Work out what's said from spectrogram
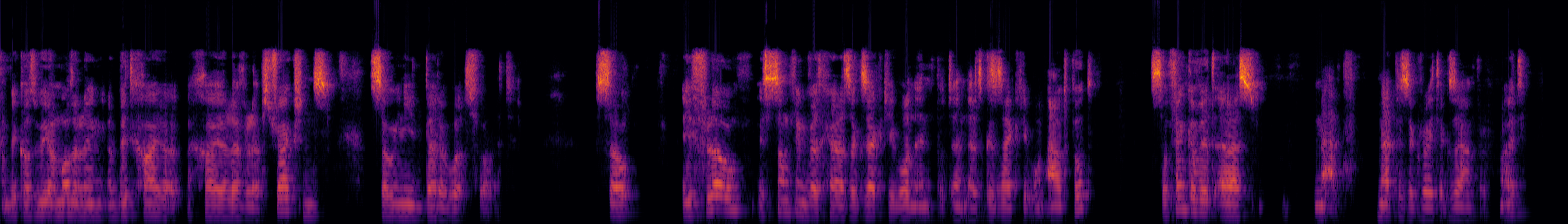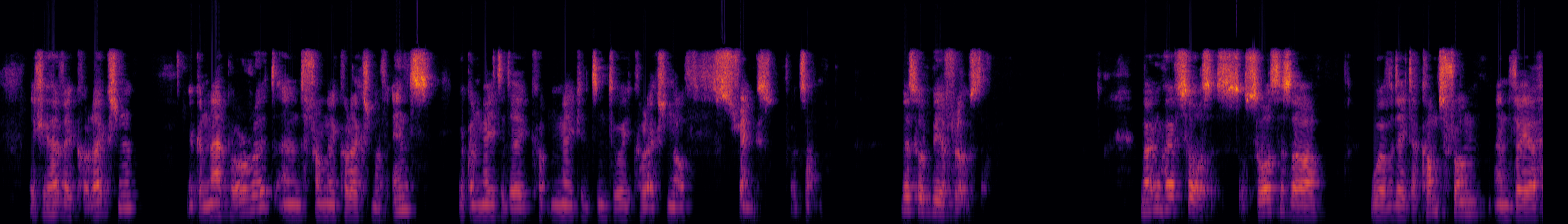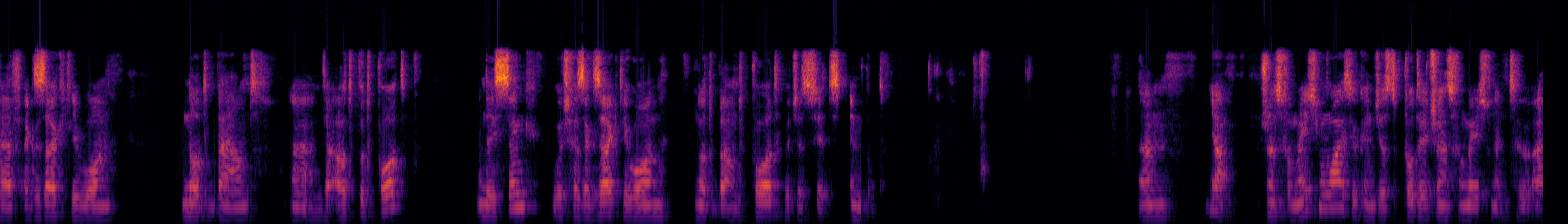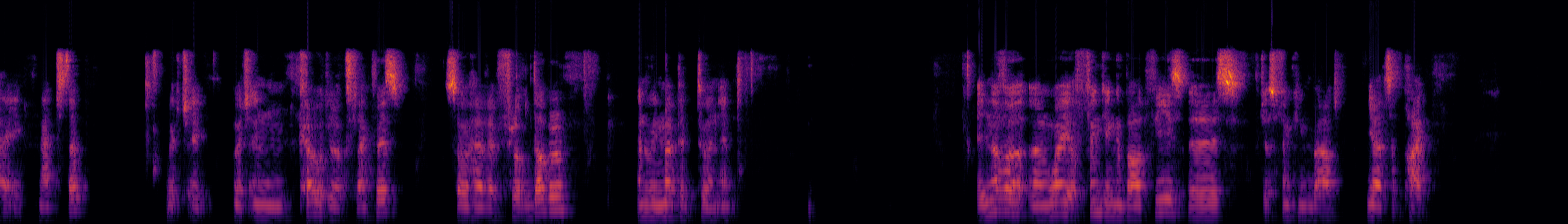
because we are modeling a bit higher, higher level abstractions, so we need better words for it. So a flow is something that has exactly one input and exactly one output, so think of it as map. Map is a great example, right? If you have a collection, you can map over it, and from a collection of ints, you can make it, a, make it into a collection of strings, for example. This would be a flow step. Then we have sources. So sources are where the data comes from, and they have exactly one not bound uh, the output port, and a sink which has exactly one not bound port, which is its input. Um, yeah, transformation-wise, you can just put a transformation into a map step, which, a, which in code looks like this. So have a flow double, and we map it to an int. Another uh, way of thinking about these is just thinking about, yeah, it's a pipe.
